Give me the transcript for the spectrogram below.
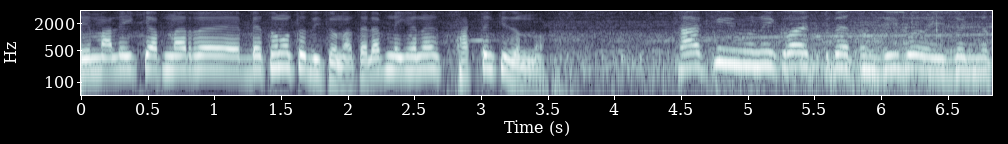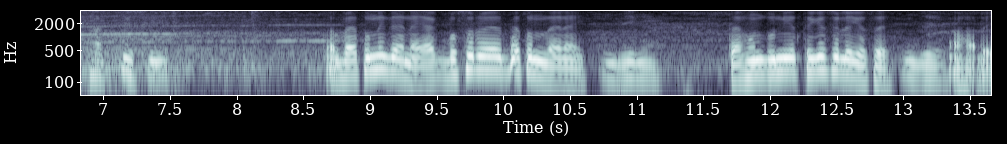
এই মালিক আপনার বেতনও তো দিত না তাহলে আপনি এখানে থাকতেন কি জন্য? থাকি উনি কয় বেতন দিব এই জন্য থাকতেছি। তার বেতনই দেয় নাই এক বছরের বেতন দেয় নাই। জি না। তো এখন দুনিয়া থেকে চলে গেছে? জি। আহারে।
